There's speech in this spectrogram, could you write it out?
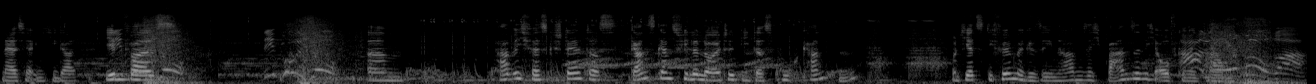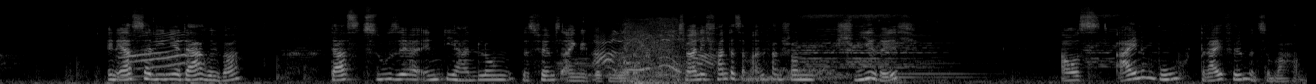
naja, ist ja eigentlich egal. Jedenfalls ähm, habe ich festgestellt, dass ganz, ganz viele Leute, die das Buch kannten und jetzt die Filme gesehen haben, sich wahnsinnig aufgeregt haben. In erster Linie darüber, dass zu sehr in die Handlung des Films eingegriffen wurde. Ich meine, ich fand es am Anfang schon schwierig, aus einem Buch drei Filme zu machen.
